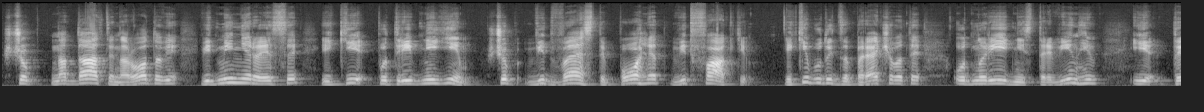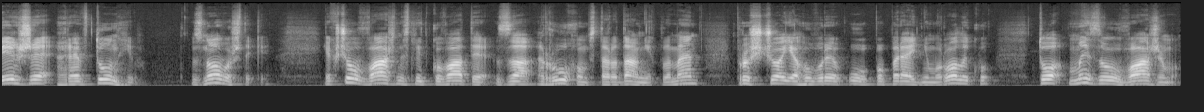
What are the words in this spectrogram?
щоб надати народові відмінні риси, які потрібні їм, щоб відвести погляд від фактів, які будуть заперечувати однорідність тервінгів і тих же гревтунгів. Знову ж таки, якщо уважно слідкувати за рухом стародавніх племен, про що я говорив у попередньому ролику, то ми зауважимо,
